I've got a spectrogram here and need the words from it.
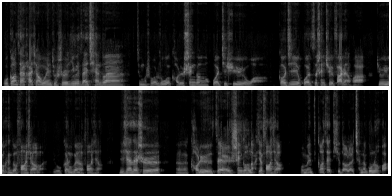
我刚才还想问，就是因为咱前端怎么说，如果考虑深耕或继续往高级或资深去发展的话，就有很多方向嘛，有各种各样的方向。你现在是呃考虑在深耕哪些方向？我们刚才提到了前端工程化，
